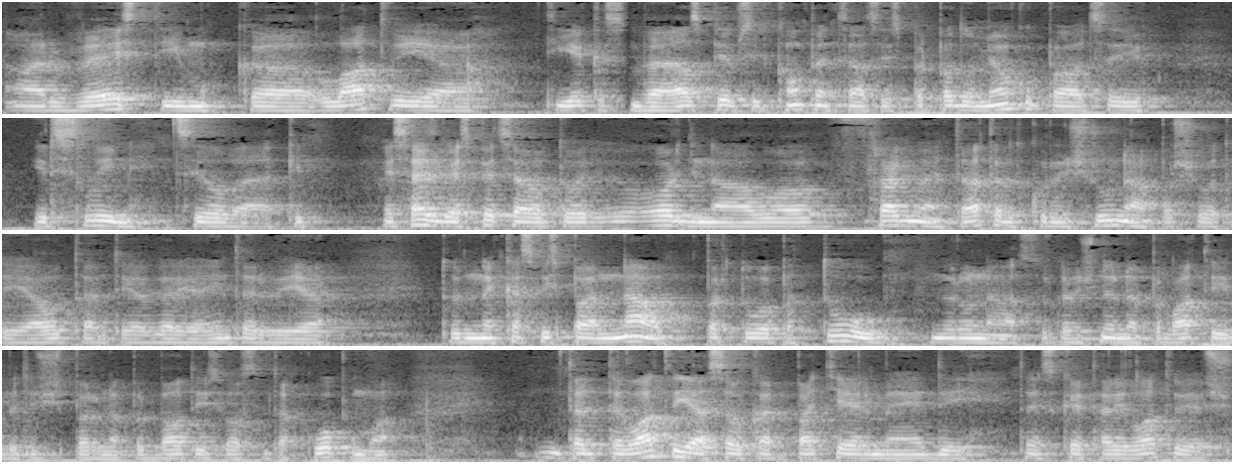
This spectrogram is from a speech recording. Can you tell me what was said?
ar vēstījumu, ka Latvijā tie, kas vēlas pieprasīt kompensācijas par padomju okupāciju, ir slimi cilvēki. Es aizgāju speciāli to oriģinālo fragment, atradu, kur viņš runā par šo jautājumu tajā garajā intervijā. Tur nekas vispār nav par to pat tuvu runāts. Tur viņš nerunā par Latviju, bet viņš runā par Baltijas valstīm tā kopumā. Tad Latvijā savukārt paķēra mēdī, tā skaitā arī latviešu,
